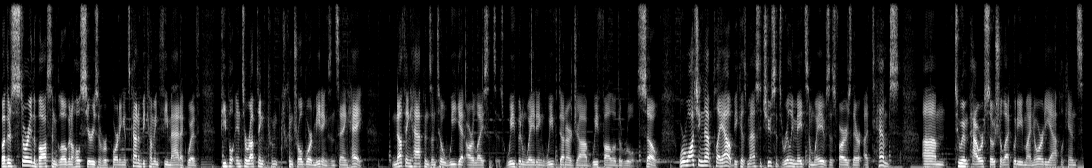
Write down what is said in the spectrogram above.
but there's a story in the Boston Globe and a whole series of reporting. It's kind of becoming thematic with people interrupting com- control board meetings and saying, "Hey, nothing happens until we get our licenses. We've been waiting, we've done our job, we follow the rules. So we're watching that play out because Massachusetts really made some waves as far as their attempts um, to empower social equity minority applicants.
